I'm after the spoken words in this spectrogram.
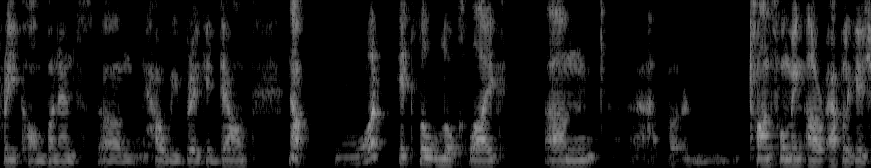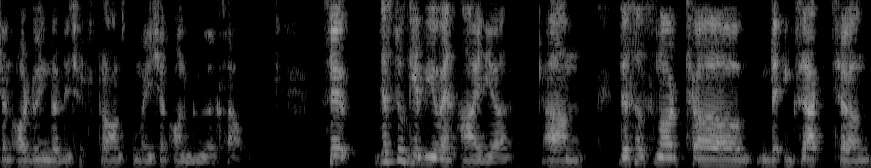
three components, um, how we break it down. Now, what it will look like um, uh, transforming our application or doing the digital transformation on Google Cloud. So, just to give you an idea, um, this is not uh, the exact um,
